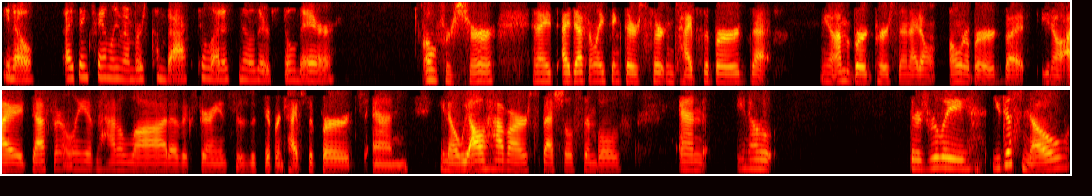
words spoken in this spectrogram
you know, I think family members come back to let us know they're still there. Oh, for sure. And I I definitely think there's certain types of birds that you know, I'm a bird person. I don't own a bird, but you know, I definitely have had a lot of experiences with different types of birds and you know, we all have our special symbols and you know, there's really you just know.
